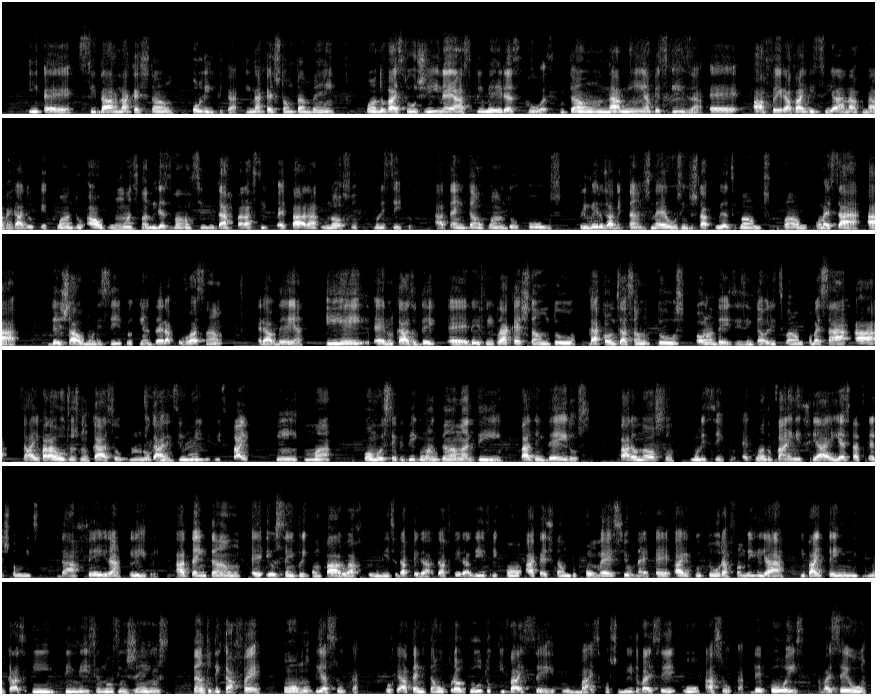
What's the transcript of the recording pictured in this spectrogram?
é, se dar na questão política e na questão também quando vai surgir né, as primeiras ruas. Então, na minha pesquisa, é, a feira vai iniciar, na, na verdade, o quê? quando algumas famílias vão se mudar para, é, para o nosso município. Até então, quando os primeiros habitantes, né, os índios tapuias, vão, vão começar a deixar o município, que antes era povoação, era aldeia, e, é, no caso, de, é, devido à questão do, da colonização dos holandeses. Então, eles vão começar a sair para outros, no caso, lugares. E isso vai vir uma, como eu sempre digo, uma gama de fazendeiros para o nosso município. É quando vai iniciar aí essas questões da feira livre. Até então, é, eu sempre comparo a, o início da feira, da feira livre com a questão do comércio, né? É, a agricultura familiar, que vai ter, no caso de, de início, nos engenhos, tanto de café como de açúcar porque até então o produto que vai ser o mais consumido vai ser o açúcar. Depois vai ser o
